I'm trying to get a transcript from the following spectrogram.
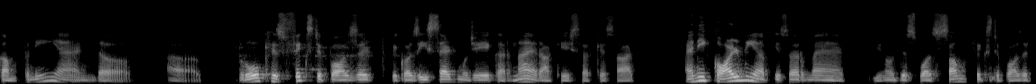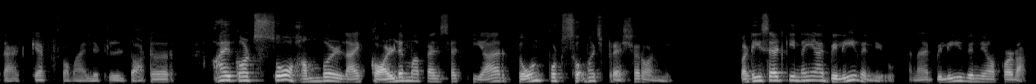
company and uh, uh, broke his fixed deposit because he said mujhe ye karna hai rakesh sir ke sath and he called me up ki sir main you know this was some fixed deposit i had kept for my little daughter. I got so humbled i called him up and said ki yaar don't put so much pressure on me but he said, Ki, nahi, I believe in you and I believe in your product.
